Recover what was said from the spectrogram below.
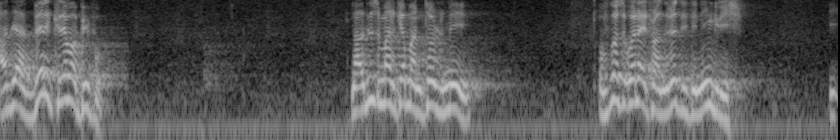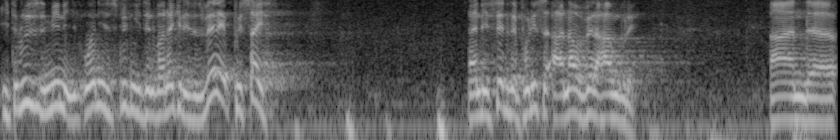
And they are very clever people. Now, this man came and told me, of course, when I translate it in English, it loses meaning. When he's speaking it in vernacular, it's very precise. And he said the police are now very hungry. And uh,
